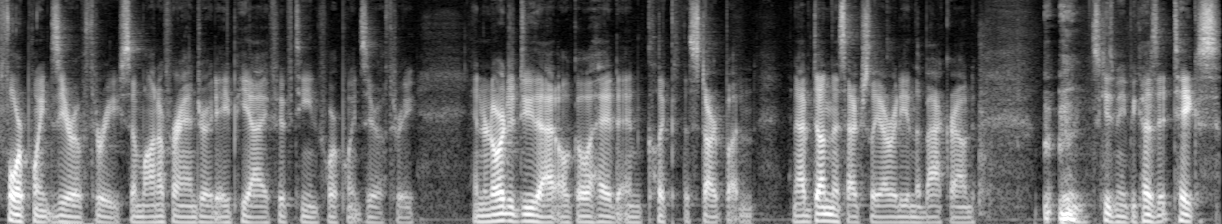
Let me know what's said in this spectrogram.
4.03. So Mono for Android API 15 4.03. And in order to do that, I'll go ahead and click the start button. And I've done this actually already in the background. excuse me, because it takes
